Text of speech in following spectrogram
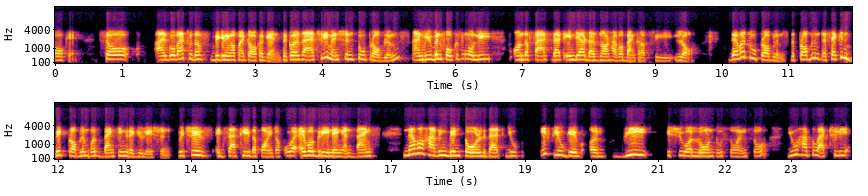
Okay, so I'll go back to the beginning of my talk again because I actually mentioned two problems, and we've been focusing only on the fact that India does not have a bankruptcy law. There were two problems. The problem, the second big problem was banking regulation, which is exactly the point of evergreening and banks never having been told that you, if you give a reissue a loan to so and so, you have to actually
